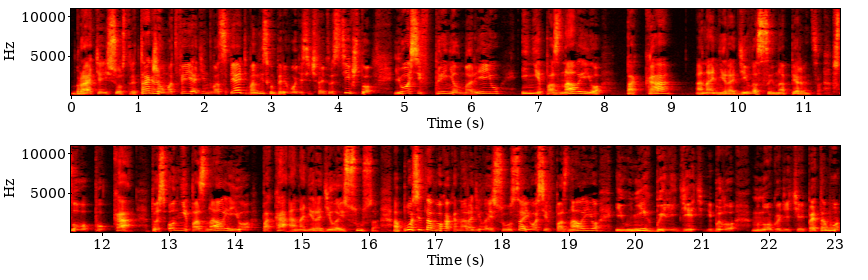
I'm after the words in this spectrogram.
братья и сестры. Также у Матфея 1.25 в английском переводе, если читать этот стих, что Иосиф принял Марию и не познал ее, пока она не родила сына первенца. Слово «пока». То есть он не познал ее, пока она не родила Иисуса. А после того, как она родила Иисуса, Иосиф познал ее, и у них были дети, и было много детей. Поэтому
